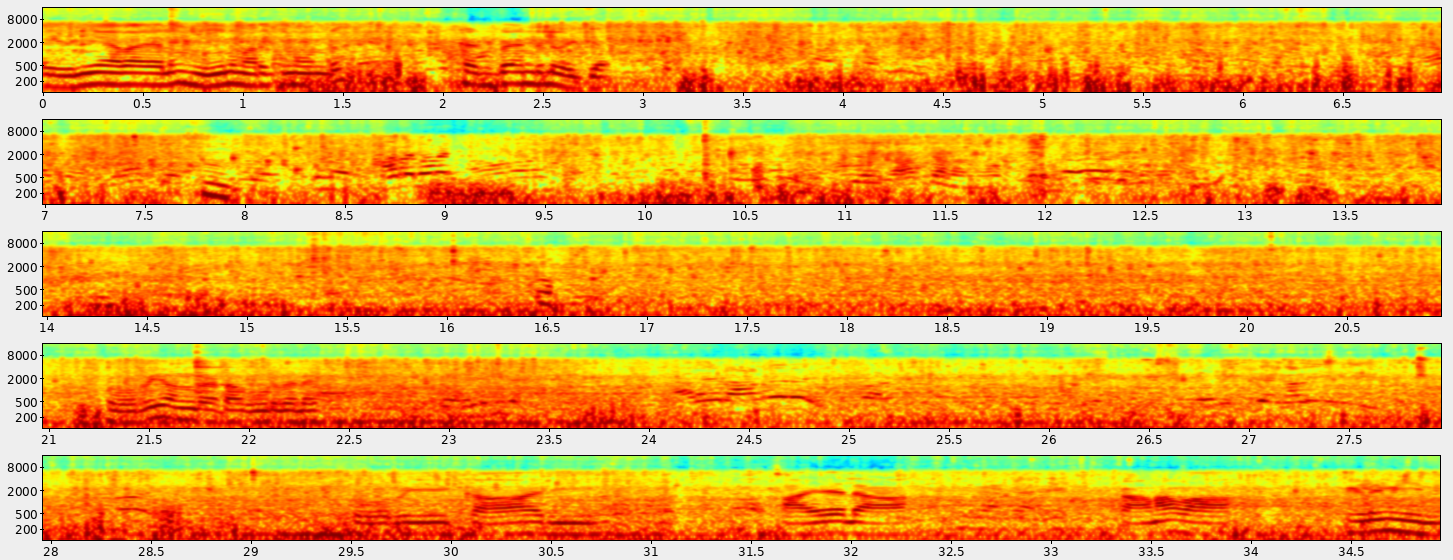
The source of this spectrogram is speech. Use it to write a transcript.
ഇനി ഏതായാലും മീൻ മറിക്കുന്നതുകൊണ്ട് ഹെഡ് ബാൻഡിൽ വയ്ക്കാം Hmm. ചൊറിയുണ്ട് കേട്ടോ കൂടുതൽ ചൊറി കാരി അയല കണവ കിളിമീൻ.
